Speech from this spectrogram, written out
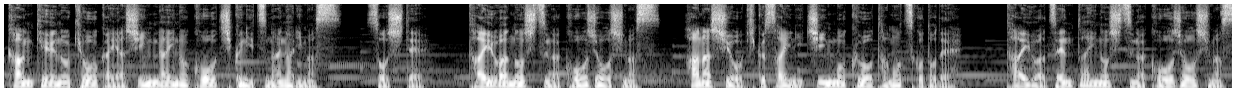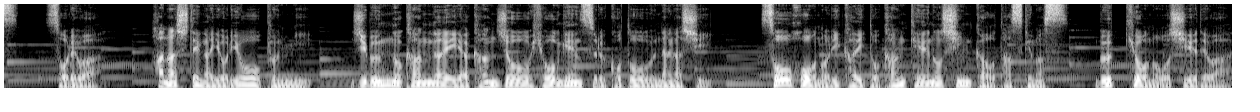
関係の強化や信頼の構築につながります。そして対話の質が向上します。話を聞く際に沈黙を保つことで対話全体の質が向上します。それは話し手がよりオープンに自分の考えや感情を表現することを促し双方の理解と関係の進化を助けます。仏教の教えでは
